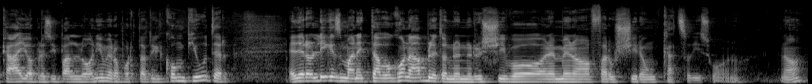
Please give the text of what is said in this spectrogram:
Caio ha preso i palloni. Io mi ero portato il computer ed ero lì che smanettavo con Ableton e non riuscivo nemmeno a far uscire un cazzo di suono. No?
